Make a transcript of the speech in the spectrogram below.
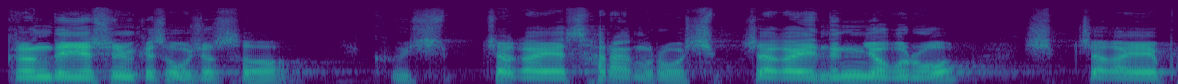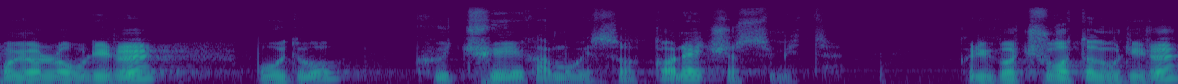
그런데 예수님께서 오셔서 그 십자가의 사랑으로 십자가의 능력으로 십자가의 보혈로 우리를 모두 그 죄의 감옥에서 꺼내 주셨습니다. 그리고 죽었던 우리를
